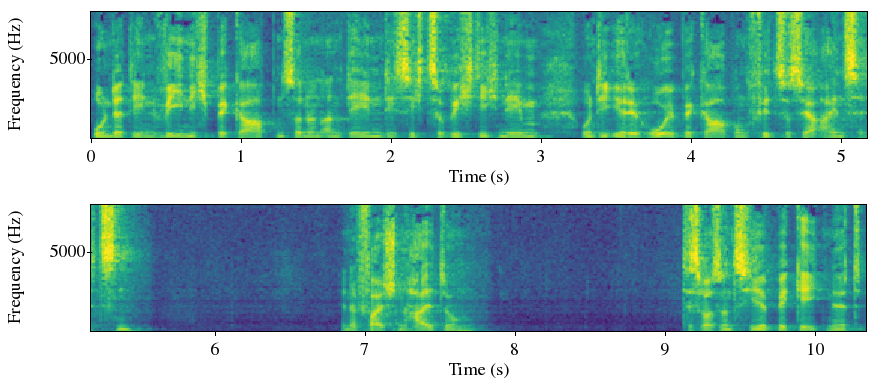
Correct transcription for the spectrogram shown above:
unter den wenig Begabten, sondern an denen, die sich zu wichtig nehmen und die ihre hohe Begabung viel zu sehr einsetzen. In der falschen Haltung. Das, was uns hier begegnet,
